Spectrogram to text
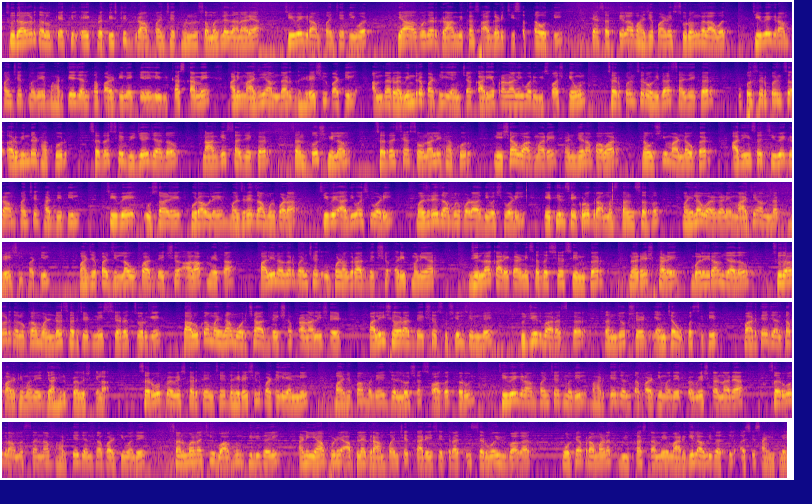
सुधागड तालुक्यातील एक प्रतिष्ठित ग्रामपंचायत म्हणून समजल्या जाणाऱ्या चिवे ग्रामपंचायतीवर या अगोदर ग्रामविकास आघाडीची सत्ता होती. त्या सत्तेला भाजपाने सुरंग लावत चिवे ग्रामपंचायतमध्ये भारतीय जनता पार्टीने केलेली विकास कामे आणि माजी आमदार धैर्यशील पाटील आमदार रवींद्र पाटील यांच्या कार्यप्रणालीवर विश्वास ठेवून सरपंच रोहिदास साजेकर उपसरपंच अरविंद ठाकूर सदस्य विजय जाधव नागेश साजेकर संतोष हिलम सदस्या सोनाली ठाकूर निशा वाघमारे रंजना पवार नवशी मांडवकर आदींसह चिवे ग्रामपंचायत हद्दीतील चिवे उसाळे खुरावले मजरे जांभूलपाडा चिवे आदिवासीवाडी मजरे जांभूलपाडा आदिवासीवाडी येथील शेकडो ग्रामस्थांसह महिला वर्गाने माजी आमदार धैर्यशील पाटील भाजपा जिल्हा उपाध्यक्ष आलाप मेहता पाली नगरपंचायत उपनगराध्यक्ष अरिफ मणियार जिल्हा कार्यकारिणी सदस्य सिनकर नरेश खाडे बळीराम जाधव सुधागड तालुका मंडळ सरचिटणीस शरद चोरगे तालुका महिला मोर्चा अध्यक्ष प्रणाली शेठ पाली शहर अध्यक्ष सुशील शिंदे सुजित बारसकर संजोग शेठ यांच्या उपस्थितीत भारतीय जनता पार्टीमध्ये जाहीर प्रवेश केला. सर्व प्रवेशकर्त्यांचे धैर्यशील पाटील यांनी भाजपामध्ये जल्लोषात स्वागत करून चिवे ग्रामपंचायतमधील भारतीय जनता पार्टीमध्ये प्रवेश करणाऱ्या सर्व ग्रामस्थांना भारतीय जनता पार्टीमध्ये सन्मानाची वागणूक दिली जाईल आणि यापुढे आपल्या ग्रामपंचायत कार्यक्षेत्रातील सर्व विभागात मोठ्या प्रमाणात विकास कामे मार्गी लावली जातील असे सांगितले.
